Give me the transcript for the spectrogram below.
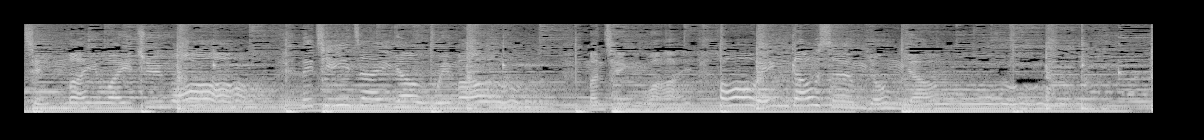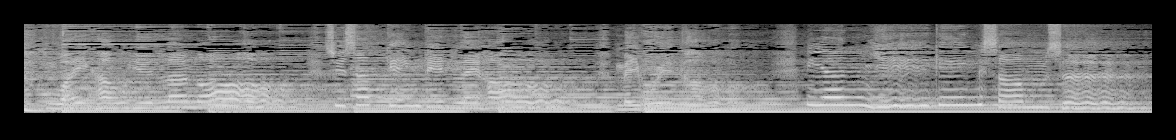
情迷围住我，你此际又回眸，问情怀可永久相拥有？唯求原谅我，说失经别离后，未回头，心伤。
